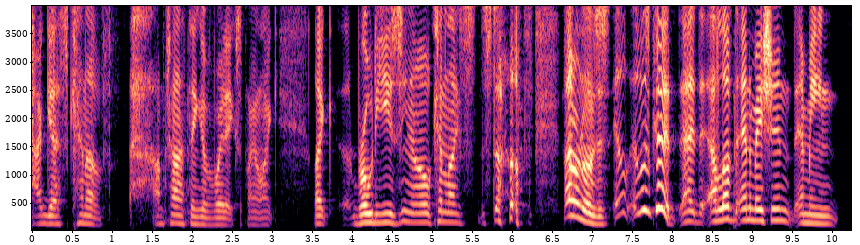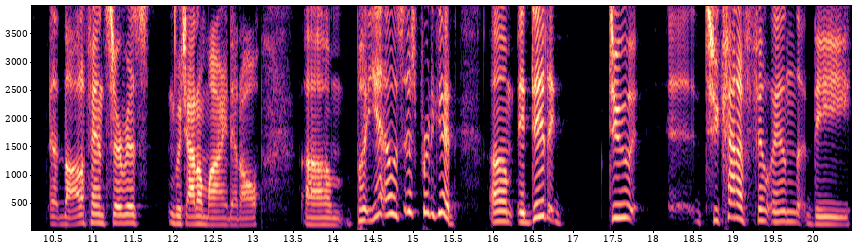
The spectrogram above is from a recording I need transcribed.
I guess kind of. I'm trying to think of a way to explain like like roadies, you know, kind of like stuff. I don't know, it just it, it was good. I, I love the animation. I mean, a lot of fan service, which I don't mind at all. Um, but yeah, it was it was pretty good. Um, it did do uh, to kind of fill in the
